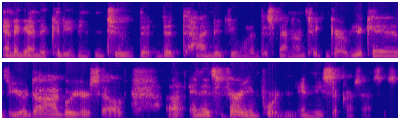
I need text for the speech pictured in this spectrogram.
and again, it could eat into the, the time that you wanted to spend on taking care of your kids or your dog or yourself. Uh, and it's very important in these circumstances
